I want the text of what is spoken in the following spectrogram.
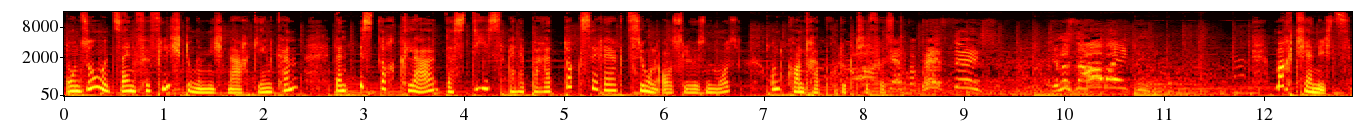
und somit seinen Verpflichtungen nicht nachgehen kann, dann ist doch klar, dass dies eine paradoxe Reaktion auslösen muss und kontraproduktiv ist. Wir müssen arbeiten! Macht ja nichts,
